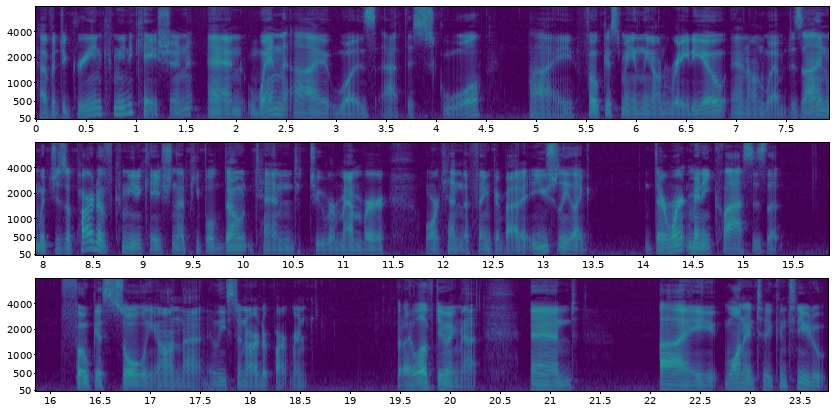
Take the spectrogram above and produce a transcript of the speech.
have a degree in communication, and when I was at this school, I focused mainly on radio and on web design, which is a part of communication that people don't tend to remember or tend to think about it. Usually, like, there weren't many classes that focused solely on that, at least in our department. But I love doing that. And I wanted to continue to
